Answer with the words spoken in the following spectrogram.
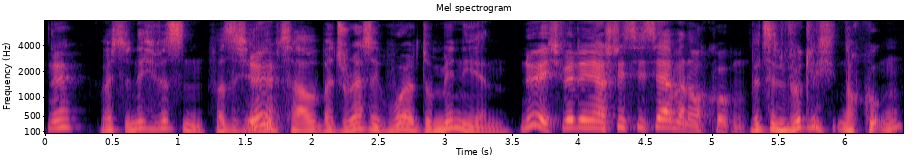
Nee. Möchtest du nicht wissen, was ich Nee. erlebt habe bei Jurassic World Dominion? Nö, ich will den ja schließlich selber noch gucken. Willst du den wirklich noch gucken?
